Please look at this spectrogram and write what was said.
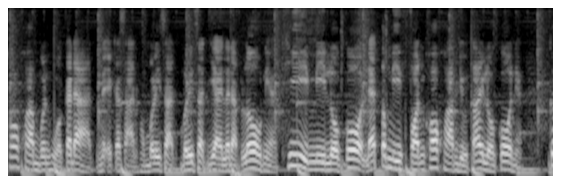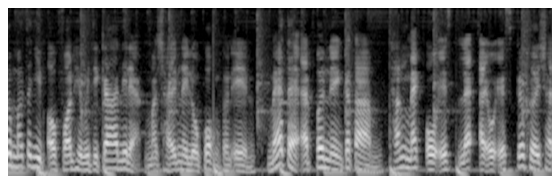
ข้อความบนหัวกระดาษ ในเอกสารของบริษัท บริษัทใหญ่ระดับโลกเนี่ยที่มีโลโก้ และต้องมีฟอนต์ข้อความอยู่ใต้โลโก้เนี่ยก็มักจะหยิบเอาฟอนต์ Helvetica นี่แหละ มาใช้ในโลโก้ของตนเอง แม้แต่ Apple เองก็ตาม ทั้ง Mac OS และ iOS ก็เคยใช้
